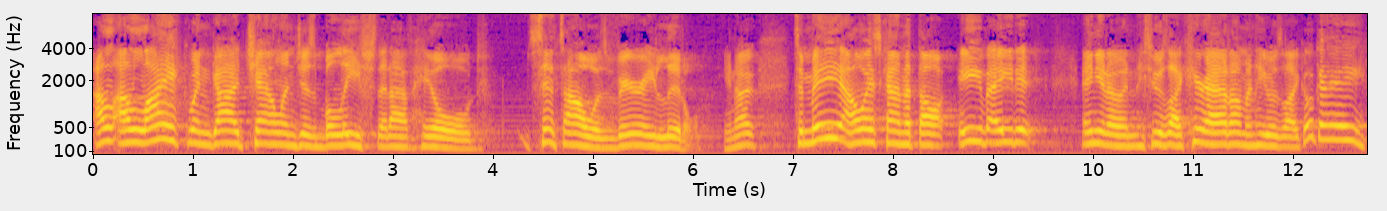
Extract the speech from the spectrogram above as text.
I, I like when God challenges beliefs that I've held since I was very little. You know, to me, I always kind of thought Eve ate it, and you know, and she was like, "Here, Adam," and he was like, "Okay,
